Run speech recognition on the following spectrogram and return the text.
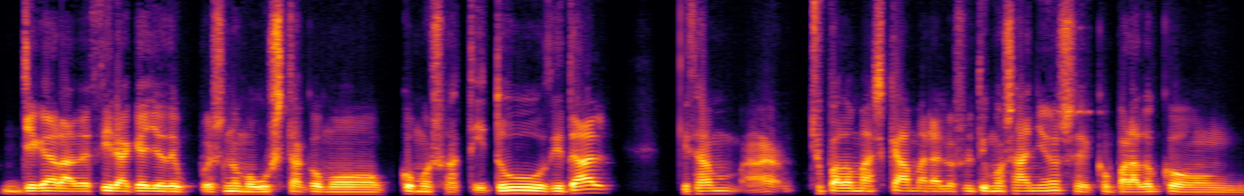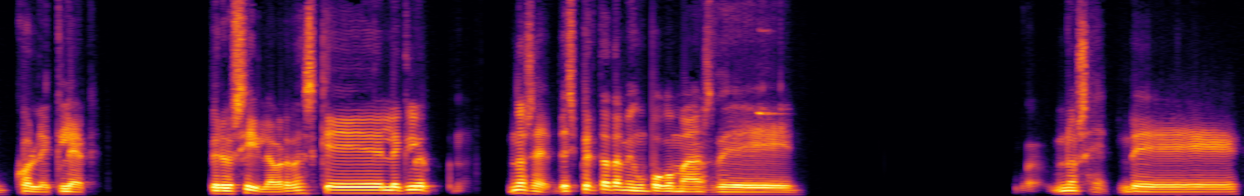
llegar a decir aquello de pues no me gusta como, como su actitud y tal. Quizá ha chupado más cámara en los últimos años eh, comparado con, con Leclerc. Pero sí, la verdad es que Leclerc, no sé, despierta también un poco más de. No sé, de.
